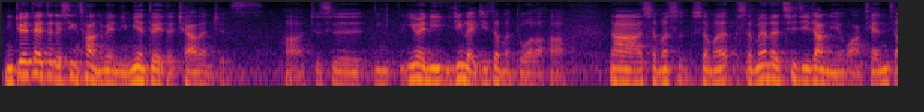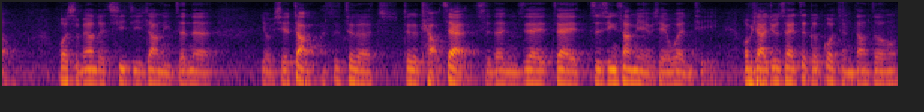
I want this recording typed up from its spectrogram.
你觉得在这个新创里面，你面对的 challenges 啊，就是因因为你已经累积这么多了哈，那什么是什么什么样的契机让你往前走，或什么样的契机让你真的有些障这个这个挑战，使得你在在资金上面有些问题。我不晓得就在这个过程当中，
